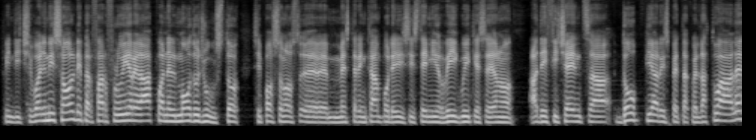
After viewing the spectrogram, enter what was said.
Quindi ci vogliono i soldi per far fluire l'acqua nel modo giusto. Si possono eh, mettere in campo dei sistemi irrigui che siano ad efficienza doppia rispetto a quella attuale.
